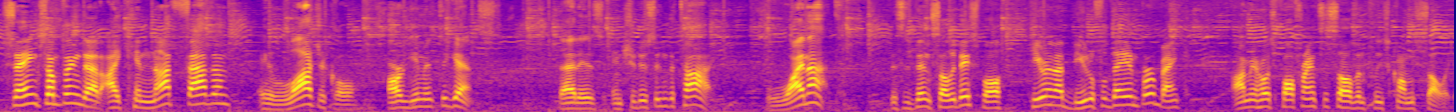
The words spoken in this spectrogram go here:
Saying something that I cannot fathom a logical argument against. That is introducing the tie. Why not? This has been Sully Baseball here on that beautiful day in Burbank. I'm your host, Paul Francis Sullivan. Please call me Sully.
